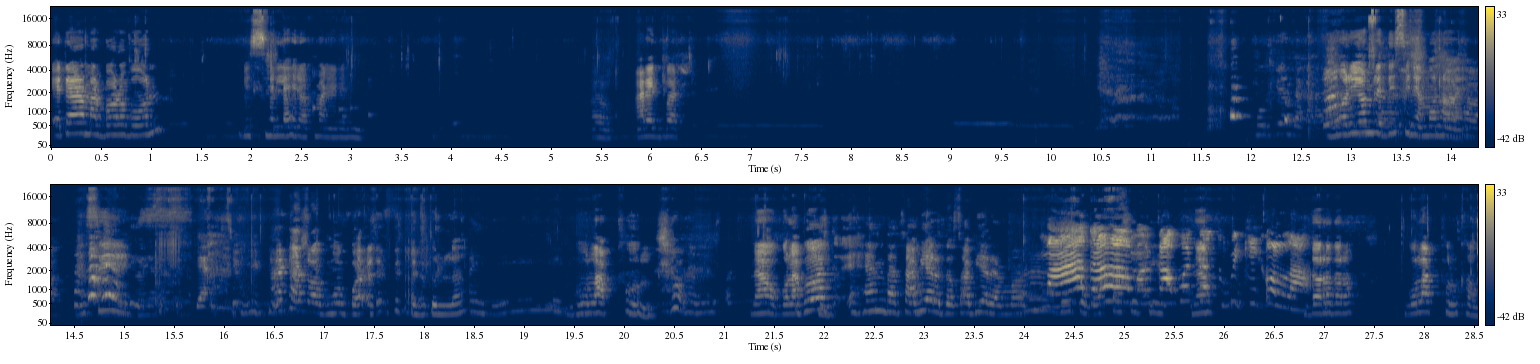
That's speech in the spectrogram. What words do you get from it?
এটা আমার বড় বোন। বিসমিল্লাহ রহমান রহিম। আরও আরেকবার। মরিয়ম রে দিছি না মনে হয়। দিছি? আব্দুল্লাহ। গোলাপ ফুল। নাও গোলাপ ফুল। হ্যাঁ দা সাবিয়ারে দাও সাবিয়ারে আম্মা। নাও। তুমি কি করলা? ধরো ধরো। গোলাপ ফুল খাও।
